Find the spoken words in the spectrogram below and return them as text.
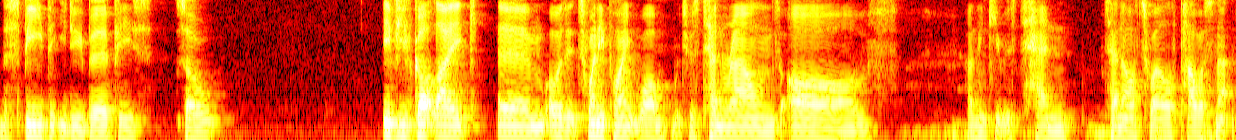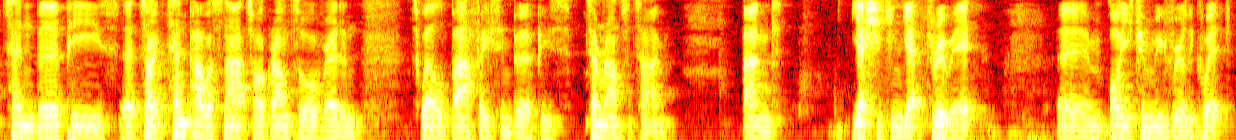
the speed that you do burpees. So if you've got like um, what was it, 20.1, which was 10 rounds of, I think it was 10, 10 or 12 power snatch, 10 burpees, uh, sorry, 10 power snatch or ground to overhead and 12 bar facing burpees, 10 rounds for time. And yes, you can get through it, um, or you can move really quick.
